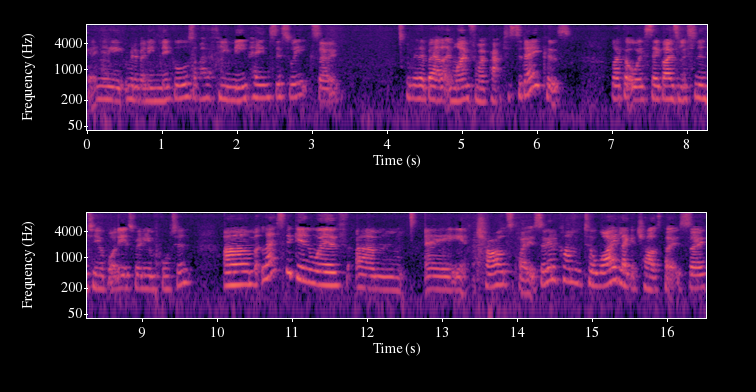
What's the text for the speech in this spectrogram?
getting any rid of any niggles. I've had a few knee pains this week, so I'm going to bear that in mind for my practice today because, like I always say, guys, listening to your body is really important. Um, let's begin with um, a child's pose. So we're going to come to a wide-legged child's pose. So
